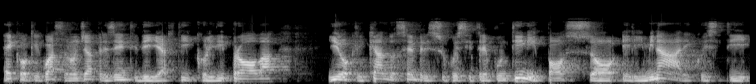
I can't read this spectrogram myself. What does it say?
ecco che qua sono già presenti degli articoli di prova. Io cliccando sempre su questi tre puntini posso eliminare questi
